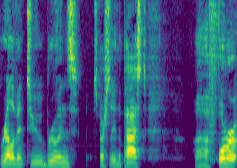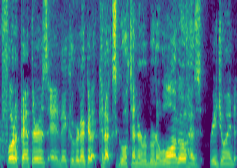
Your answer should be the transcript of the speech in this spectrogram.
relevant to Bruins, especially in the past. Uh, former Florida Panthers and Vancouver Canucks goaltender Roberto Luongo has rejoined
